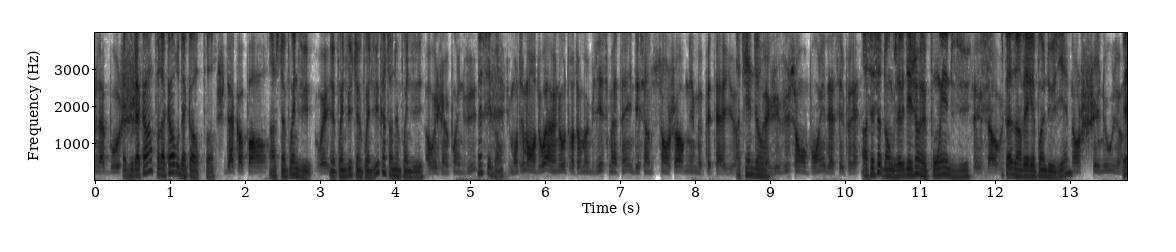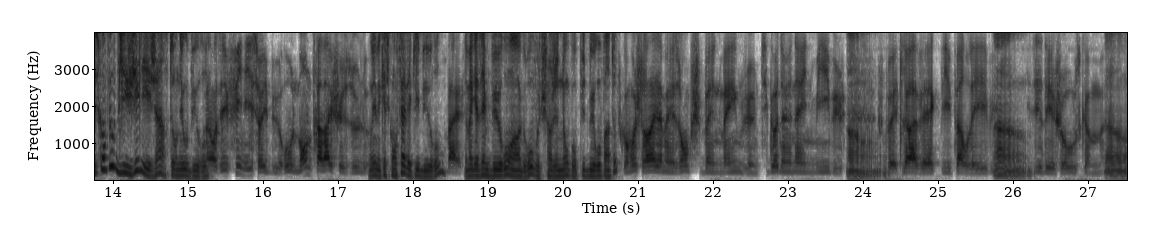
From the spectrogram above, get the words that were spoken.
Labouche. Êtes-vous d'accord, pas d'accord ou d'accord pas? Je suis d'accord, pas. Ah, c'est un point de vue. Oui. Un point de vue, c'est un point de vue quand on a un point de vue. Ah oui, j'ai un point de vue. Mais c'est bon. J'ai montré mon doigt à un autre automobiliste ce matin, il est descendu de son char, venir me péter gueule. Ah, tiens donc. Fait que j'ai vu son point d'assez près. Ah, c'est ça, donc vous avez déjà un point de vue. C'est ça, oui. Que vous en verrez pas un deuxième. Non, je suis chez nous, là. Mais est-ce qu'on peut obliger les gens à retourner au bureau? Non, c'est fini, ça, les bureaux. Le monde travaille chez eux, là. Oui, mais qu'est-ce qu'on fait avec les bureaux? Ben- Le magasin bureau, en gros, faut changer de nom pour plus de bureau pantoute? Tout cas, moi, je travaille à la maison, puis je suis bien de même. J'ai un petit gars d'un an et demi, puis je- Ah. je peux être là avec, puis parler, puis lui dire des choses comme Ah.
